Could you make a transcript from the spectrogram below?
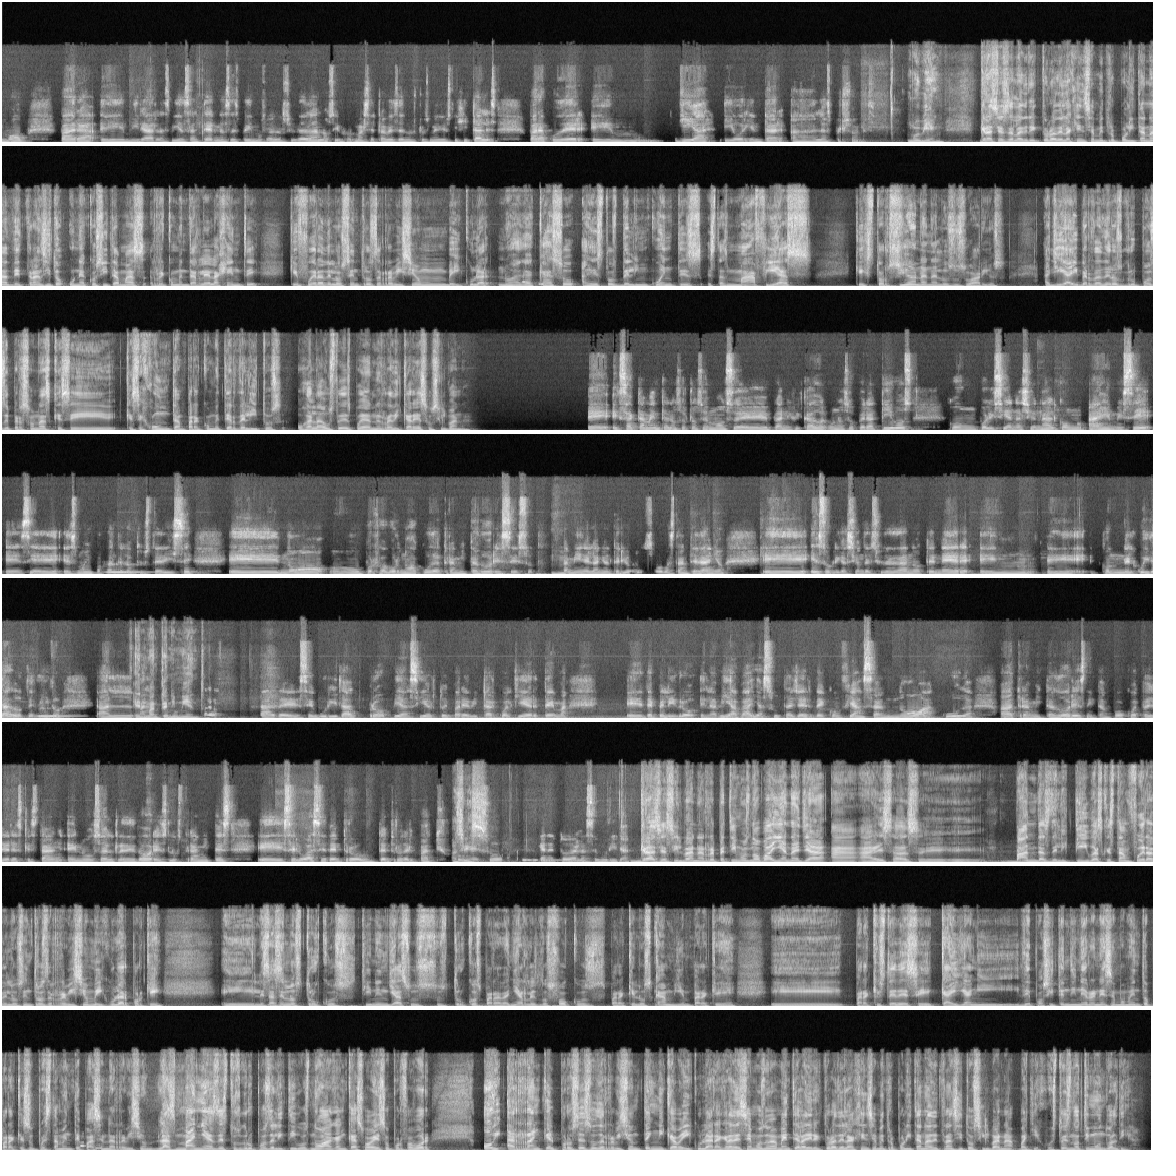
para eh, mirar las vías alternas. Les pedimos a los ciudadanos informarse a través de nuestros medios digitales para poder em, guiar y orientar a las personas. Muy bien. Gracias a la directora de la Agencia Metropolitana de Tránsito. Una cosita más, recomendarle a la gente que fuera de los centros de revisión vehicular no haga caso a estos delincuentes, estas mafias que extorsionan a los usuarios. Allí hay verdaderos grupos de personas que se, que se juntan para cometer delitos. Ojalá ustedes puedan erradicar eso, Silvana. Eh, exactamente, nosotros hemos eh, planificado algunos operativos con Policía Nacional, con AMC, es, eh, es muy importante lo que usted dice. Eh, no, por favor, no acuda a tramitadores. Eso también el año anterior hizo bastante daño. Eh, es obligación del ciudadano tener en, con el cuidado debido al... El mantenimiento de seguridad propia, ¿cierto? Y para evitar cualquier tema eh, de peligro en la vía. Vaya a su taller de confianza, no acuda a tramitadores ni tampoco a talleres que están en los alrededores. Los trámites eh, se lo hace dentro, dentro del patio. Con eso tiene toda la seguridad. Gracias, Silvana. Repetimos, no vayan allá a, esas eh, bandas delictivas que están fuera de los centros de revisión vehicular porque eh, les hacen los trucos, tienen ya sus, trucos para dañarles los focos, para que los cambien, para que, eh, para que ustedes se caigan y, depositen dinero en ese momento para que supuestamente pasen la revisión. Las mañas de estos grupos delictivos, no hagan caso a eso, por favor. Hoy arranca el proceso de revisión técnica vehicular. Agradecemos nuevamente a la directora de la Agencia Metropolitana de Tránsito, Silvana Vallejo. Esto es Notimundo al Día.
